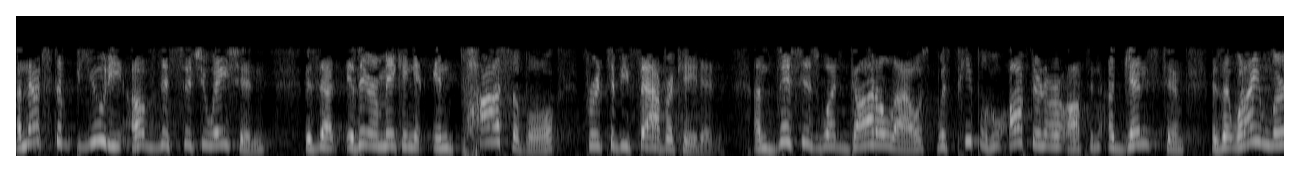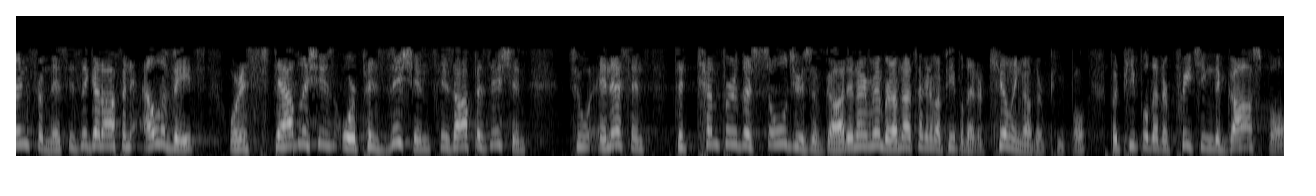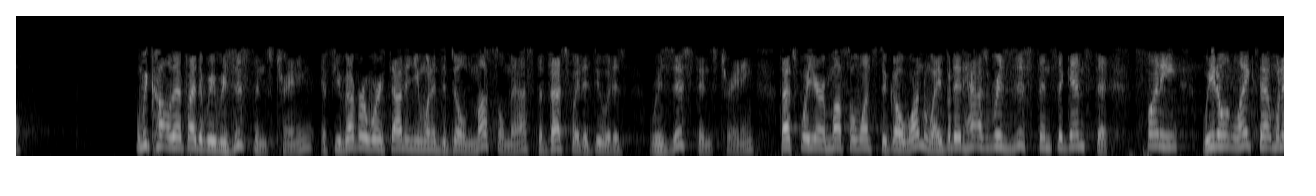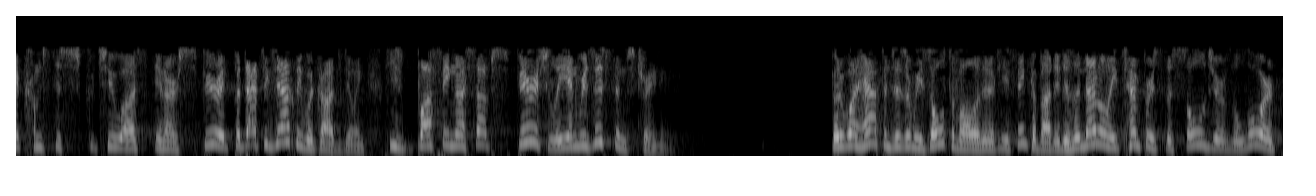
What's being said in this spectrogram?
And that's the beauty of this situation is that they are making it impossible for it to be fabricated. And this is what God allows with people who often are often against Him. Is that what I learned from this is that God often elevates or establishes or positions His opposition to, in essence, to temper the soldiers of God. And I remember, I'm not talking about people that are killing other people, but people that are preaching the gospel and we call that, by the way, resistance training. If you've ever worked out and you wanted to build muscle mass, the best way to do it is resistance training. That's where your muscle wants to go one way, but it has resistance against it. Funny, we don't like that when it comes to, to us in our spirit, but that's exactly what God's doing. He's buffing us up spiritually in resistance training. But what happens as a result of all of it, if you think about it, is it not only tempers the soldier of the Lord,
